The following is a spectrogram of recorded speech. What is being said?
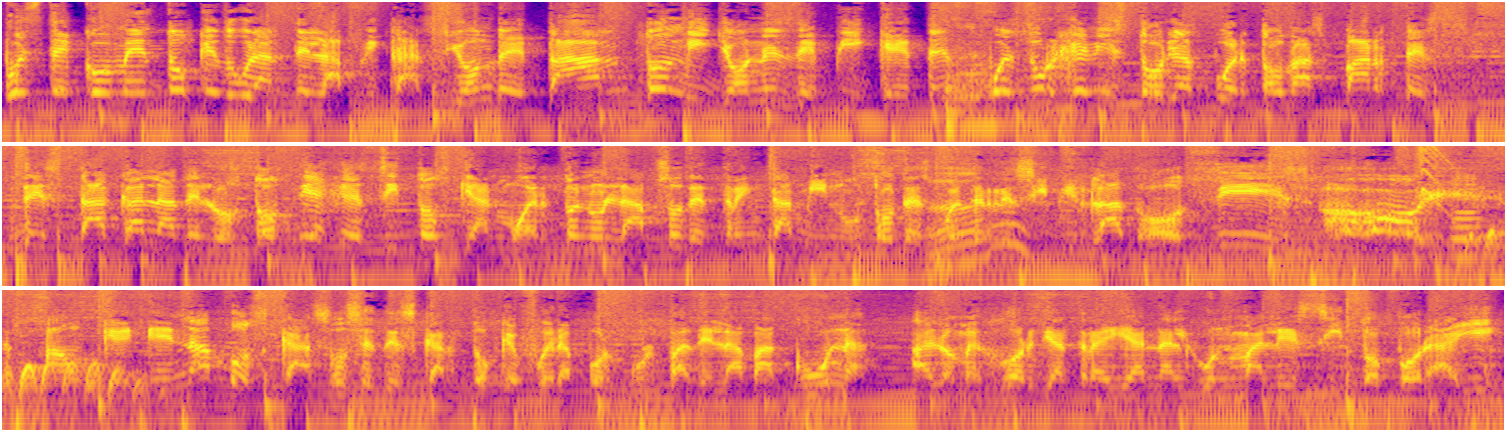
Pues te comento que durante la aplicación de tantos millones de piquetes, pues surgen historias por todas partes. Destaca la de los dos viejecitos que han muerto en un lapso de 30 minutos después de recibir la dosis. Aunque en ambos casos se descartó que fuera por culpa de la vacuna. A lo mejor ya traían algún malecito por ahí.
